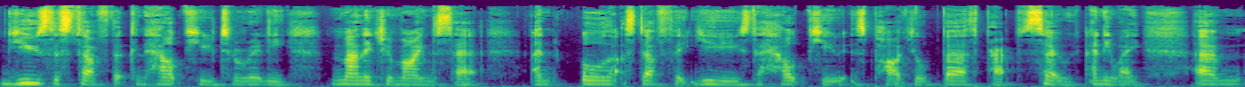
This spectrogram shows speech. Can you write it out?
use the stuff that can help you to really manage your mindset and all that stuff that you use to help you as part of your birth prep. So, anyway, um,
